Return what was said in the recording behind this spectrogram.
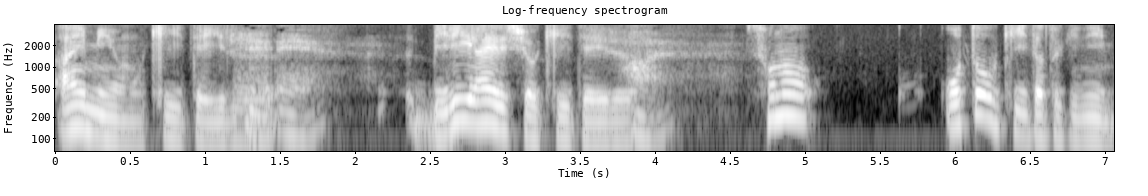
あいみょんを聴いている、ええ、ビリー・アイリッシュを聴いている、はい、その音を聞いた時に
